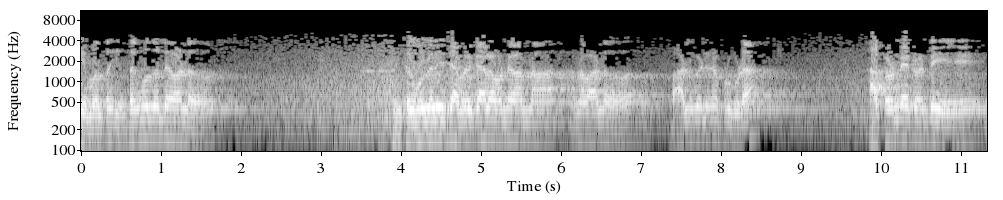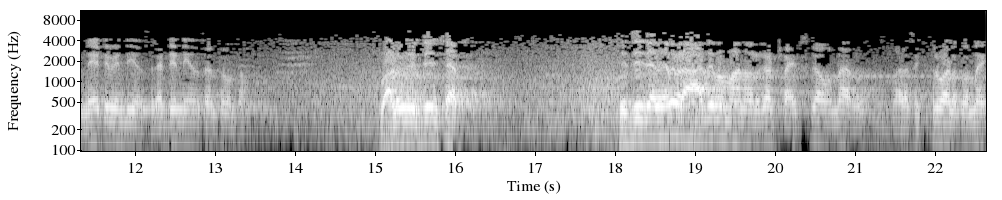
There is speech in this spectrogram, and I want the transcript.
ఈ మంత ఇంతకు ముందు ఉండేవాళ్ళు. ఇంతకు ముందు నుంచి అమెరికాలో ఉండేవన్న అన్నవాళ్ళు వాళ్ళు వెళ్ళినప్పుడు కూడా అక్కడ ఉండేటువంటి నేటివ్ ఇండియన్స్ రెడ్ ఇండియన్స్ అంటూ ఉంటాం. వాళ్ళు నిర్ణయించారు నిర్ణయించారు కానీ వాళ్ళు ఆదిమ మానవులుగా ట్రైబ్స్గా ఉన్నారు. వాళ్ళ శక్తులు వాళ్ళకు ఉన్నాయి.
